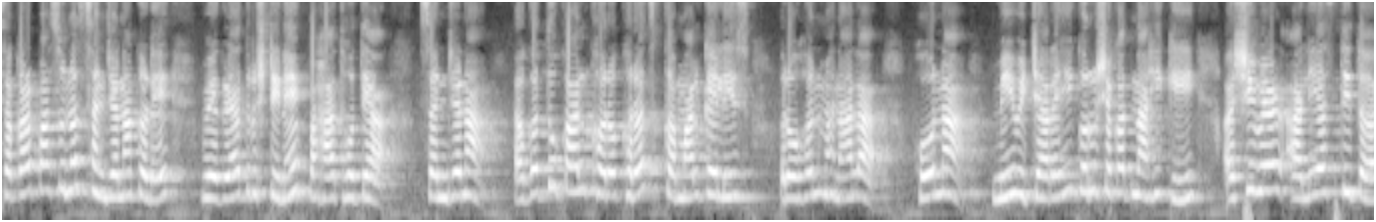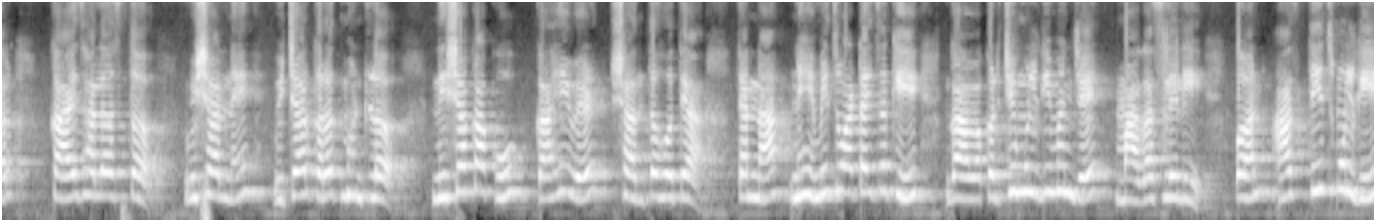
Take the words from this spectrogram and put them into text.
सकाळपासूनच संजनाकडे वेगळ्या दृष्टीने पाहत होत्या. संजना अगं तू काल खरोखरच कमाल केलीस. रोहन म्हणाला हो ना मी विचारही करू शकत नाही की अशी वेळ आली असती तर काय झालं असतं? विशालने विचार करत म्हटलं निशा काकू काही वेळ शांत होत्या. त्यांना नेहमीच वाटायचं की गावाकडची मुलगी म्हणजे मागासलेली. पण आज तीच मुलगी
